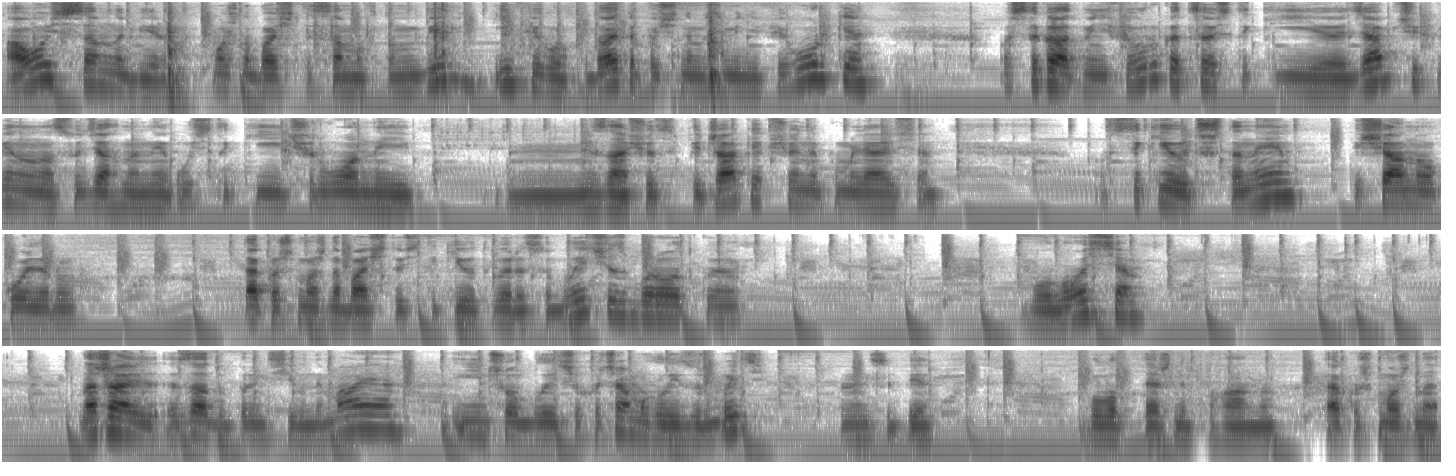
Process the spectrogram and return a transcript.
А ось сам набір. Можна бачити сам автомобіль і фігурку. Давайте почнемо з мініфігурки. Ось така от мініфігурка, це ось такий е, дябчик, він у нас одягнений ось такий червоний, не знаю, що це піджак, якщо я не помиляюся. Ось такі от штани піщаного кольору. Також можна бачити ось такий от вираз обличчя з бородкою, волосся. На жаль, ззаду принців немає іншого обличчя, хоча могли і зробити, в принципі, було б теж непогано. Також можна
